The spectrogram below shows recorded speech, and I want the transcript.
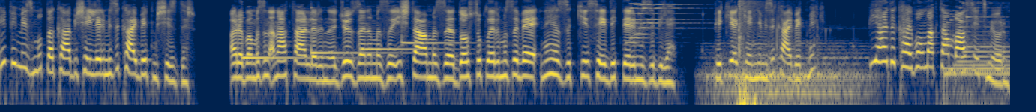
Hepimiz mutlaka bir şeylerimizi kaybetmişizdir. Arabamızın anahtarlarını, cüzdanımızı, iştahımızı, dostluklarımızı ve ne yazık ki sevdiklerimizi bile. Peki ya kendimizi kaybetmek? Bir yerde kaybolmaktan bahsetmiyorum.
